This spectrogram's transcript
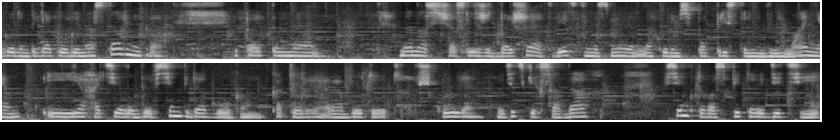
годом педагога и наставника. И поэтому на нас сейчас лежит большая ответственность, мы находимся под пристальным вниманием. И я хотела бы всем педагогам, которые работают в школе, в детских садах, всем, кто воспитывает детей,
